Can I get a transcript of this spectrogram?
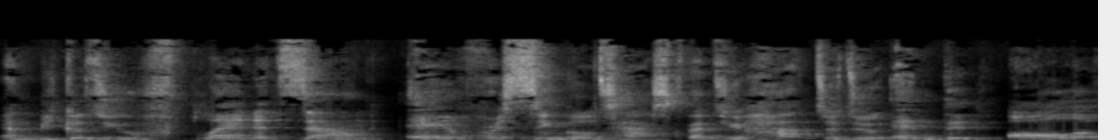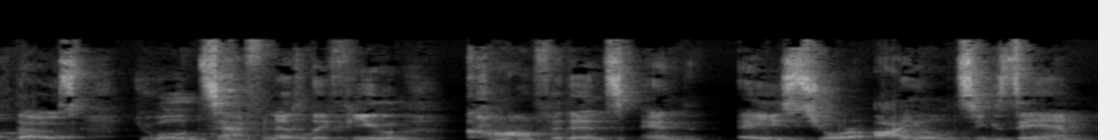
and because you've planned it down every single task that you had to do and did all of those, you will definitely feel confident and ace your IELTS exam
